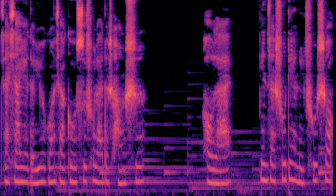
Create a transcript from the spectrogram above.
在夏夜的月光下构思出来的长诗，后来便在书店里出售，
